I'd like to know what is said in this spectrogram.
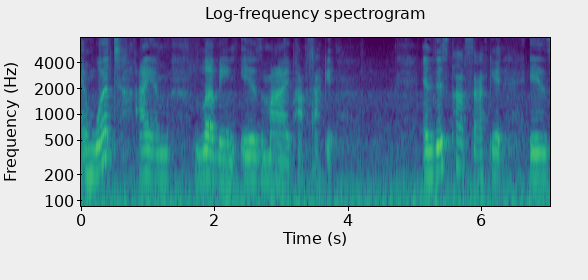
And what I am loving is my pop socket. And this pop socket is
